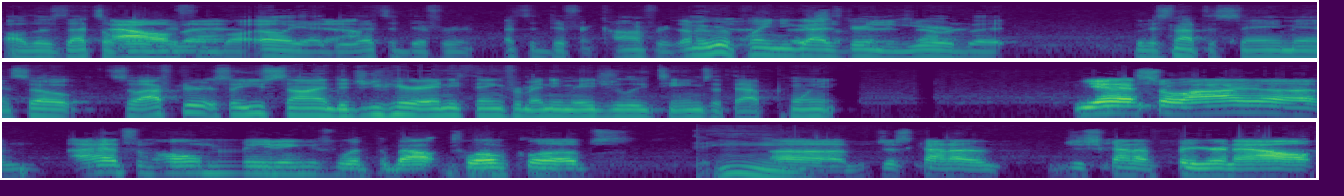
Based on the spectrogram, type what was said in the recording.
all those. That's a whole different. Ball. Oh yeah, Yeah. dude. That's a different. That's a different conference. I mean, we were Yeah, playing you guys during the year, down but but it's not the same, man. So so after so you signed. Did you hear anything from any major league teams at that point? yeah. So I um, I had some home meetings with about twelve clubs. Dang. um, just kind of just kind of figuring out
